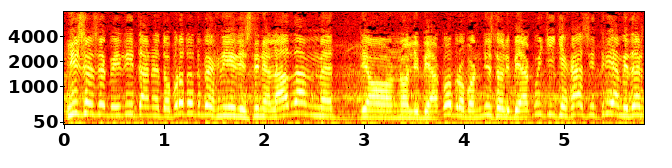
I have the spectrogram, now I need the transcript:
Ίσως επειδή ήταν το πρώτο του παιχνίδι στην Ελλάδα με τον Ολυμπιακό, προπονητής του Ολυμπιακού και είχε χάσει 3-0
